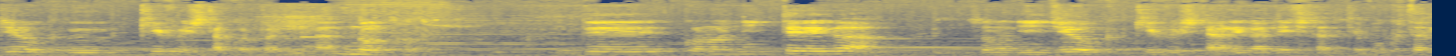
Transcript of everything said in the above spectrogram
20億寄付したことになってのでこの日テレがその20億寄付してあれができたって僕たち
